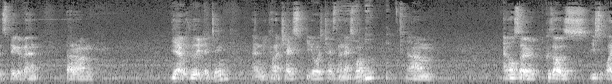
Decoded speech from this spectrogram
this big event that um, yeah, it was really addicting, and you kind of chase you always chase the next one. Um, and also because I was used to play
